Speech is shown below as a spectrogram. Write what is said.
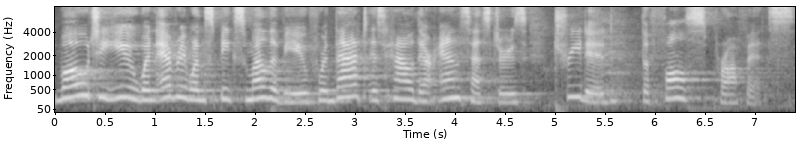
Woe to you when everyone speaks well of you, for that is how their ancestors treated the false prophets.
